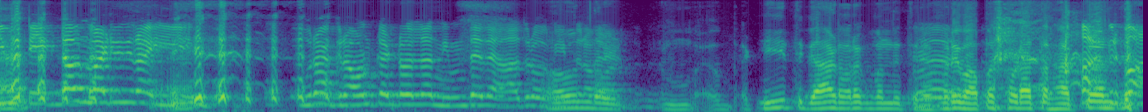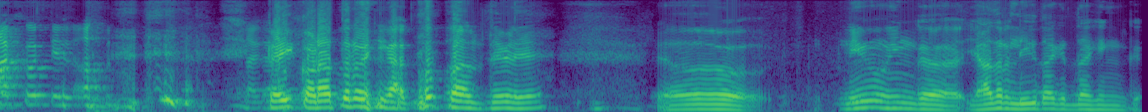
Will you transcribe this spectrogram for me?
ನೀವು ಟೇಕ್ ಡೌನ್ ಮಾಡಿದೀರಾ ಈ ಪೂರಾ ಗ್ರೌಂಡ್ ಕಂಟ್ರೋಲ್ ನಿಮ್ದೇ ಆದ್ರೂ. ಟೀತ್ ಗಾರ್ಡ್ ಹೊರಗೆ ಬಂದಿತ್ತು ರೆಫರಿ ವಾಪಸ್ ಕೊಡತ್ತಾರ ಹಾಕು ಅಂತ. ಕೈ ಕೊಡತ್ತಾರ ಹಿಂಗೆ ಹಾಕೋಪ್ಪ ಅಂತೇಳಿ. ನೀವು ಹಿಂಗೆ ಯಾವ್ದಾರ ಲೀಗ್ದಾಗ ಇದ್ದಾಗ ಹಿಂಗೆ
